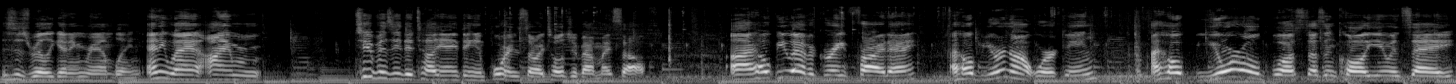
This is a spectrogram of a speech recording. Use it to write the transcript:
This is really getting rambling. Anyway, I'm too busy to tell you anything important, so I told you about myself. I hope you have a great Friday. I hope you're not working. I hope your old boss doesn't call you and say,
